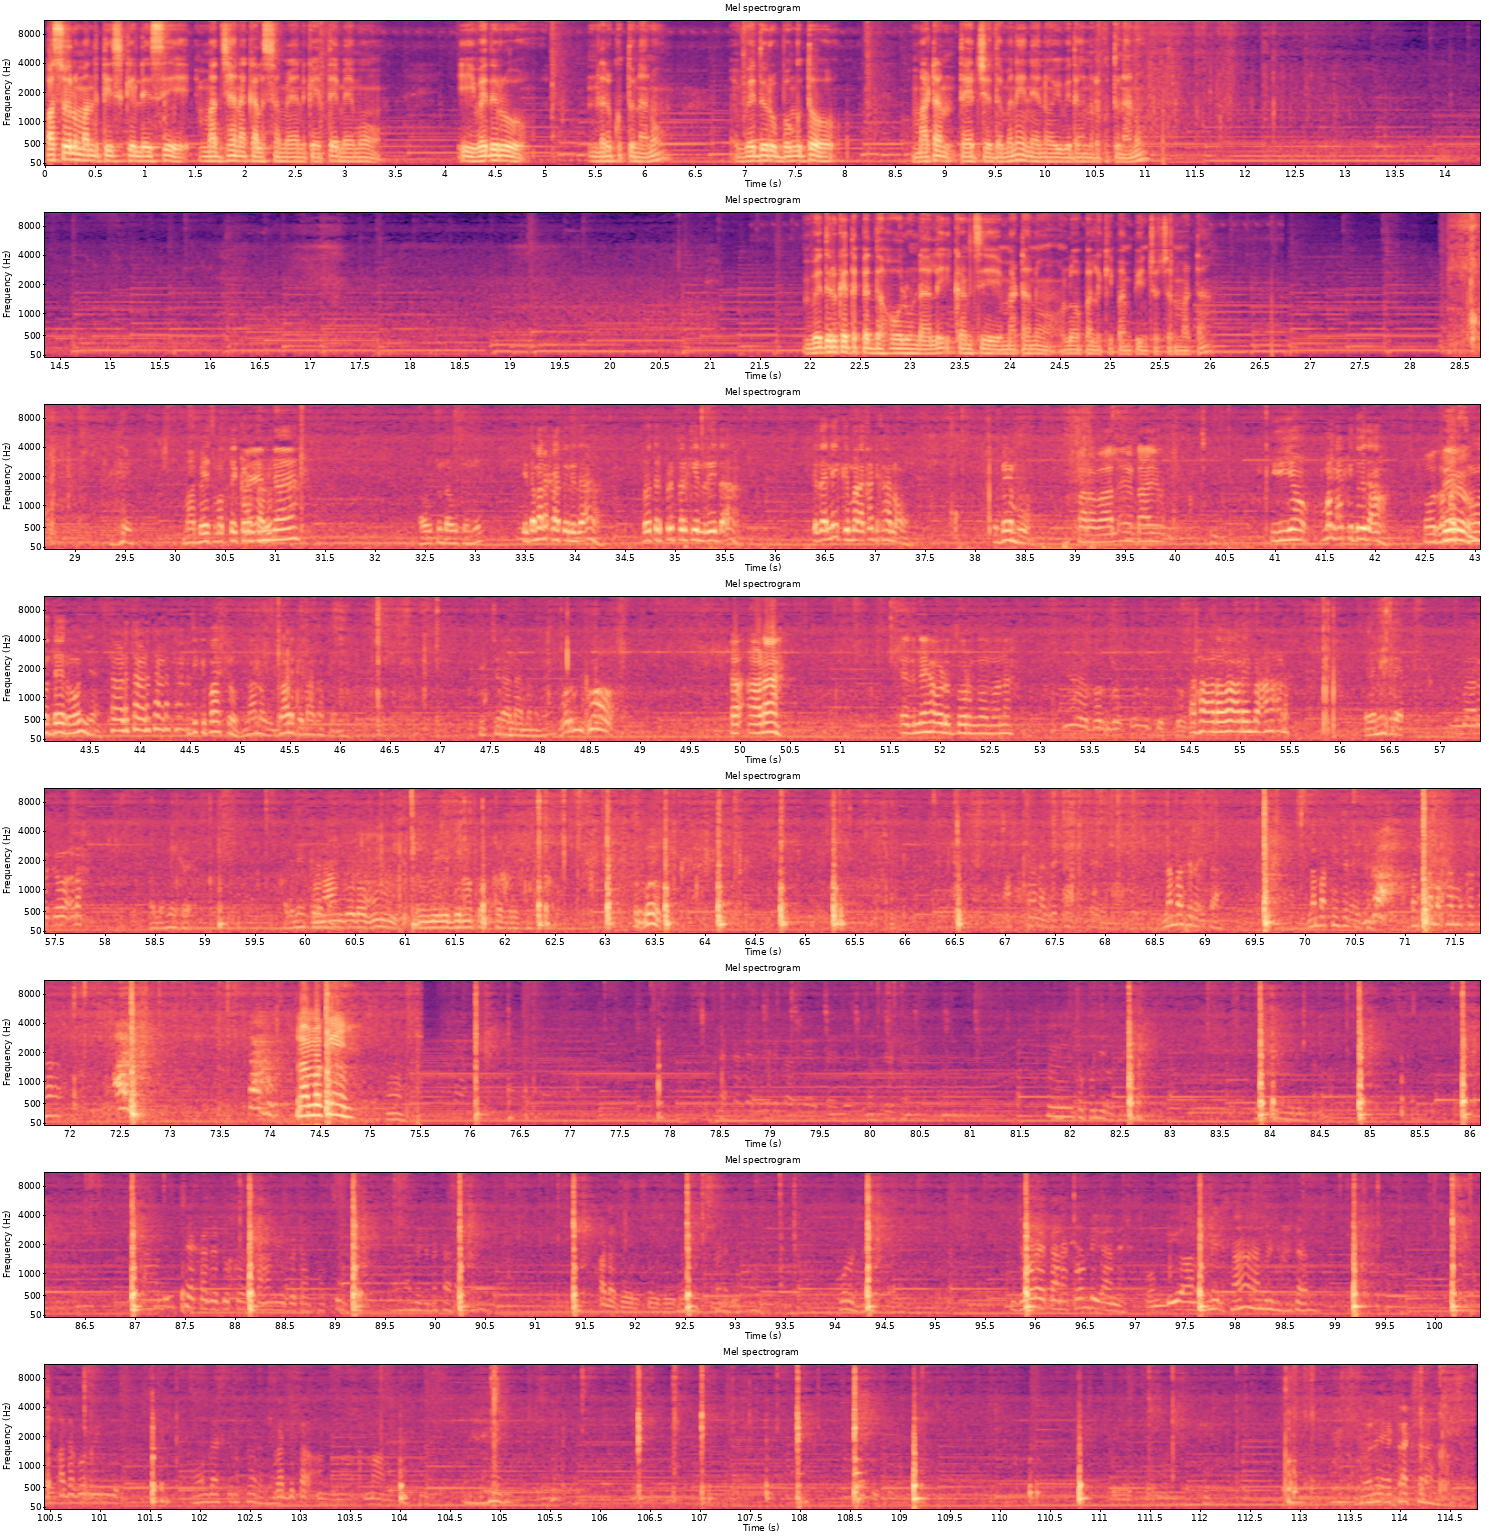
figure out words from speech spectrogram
పశువుల మంది తీసుకెళ్ళేసి మధ్యాహ్న కాల సమయానికైతే మేము ఈ వెదురు నరుకుతున్నాను. వెదురు బొంగుతో మటన్ తయారు చేద్దామని నేను ఈ విధంగా నరుకుతున్నాను. వెదురుకైతే పెద్ద హోల్ ఉండాలి. ఇక్కడి నుంచి మటన్ లోపలికి పంపించవచ్చు అనమాట మా బేస్ మొత్తం ఇక్కడ? అవుతుంది అవుతుంది. ఇది మన కాదు రిదా రోత్రి ప్రిపేర్ కిల్ రిదా? ఇదా నీకు మన కట్టి Khan Bembo? Parabal eh dayo. Iya, mana kita dah. Odero. Odero nya. Tar tar tar tar. Jike paso, nanu gar ke mana kan. Picture ana mana. Borgo. Ta ada. Edne hod borgo mana. Ada ada ma ada. Ini kre. Bargo ada. Ada ini kre. Ada ini kre. Nanggo ini dina pokok. Oh. Lambak sira ita. Lambak kin sira ita. Pag. Ay! Tago. Kin. Hmm. Hmm. Ito po cek Ada dua kata kami bertanggung Ada dua sih. Ada Jore tanah kerondian ya? Kerondian. Hampir sana, hampir sana. Ada kering. Oh, gas terus sore. Gas kita enam. Jore attraction.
